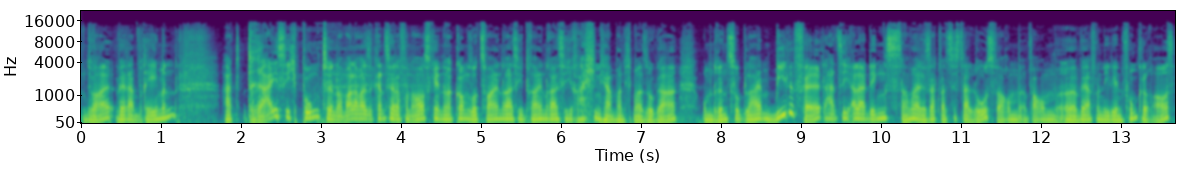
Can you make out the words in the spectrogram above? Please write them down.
Weil Werder Bremen hat 30 Punkte. Normalerweise kannst du ja davon ausgehen, na komm, so 32, 33 reichen ja manchmal sogar, um drin zu bleiben. Bielefeld hat sich allerdings, haben wir ja gesagt, was ist da los? Warum, warum äh, werfen die den Funkel raus?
